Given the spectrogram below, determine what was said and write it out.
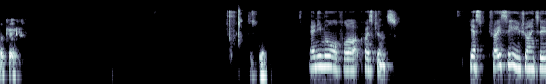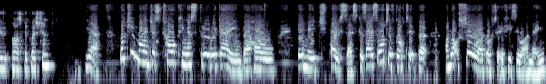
Okay. Any more follow up questions? Yes, Tracy, are you trying to ask a question? Yeah. Would you mind just talking us through again the whole image process? Because I sort of got it, but I'm not sure I got it, if you see what I mean,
